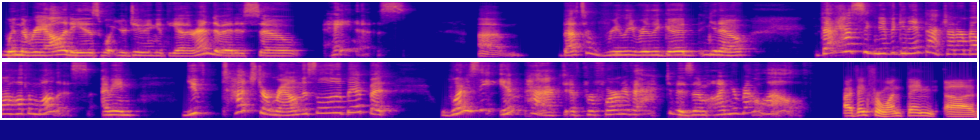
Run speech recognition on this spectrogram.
when the reality is what you're doing at the other end of it is so heinous. Um, that's a really, really good, you know, that has significant impact on our mental health and wellness. I mean, you've touched around this a little bit, but what is the impact of performative activism on your mental health? I think for one thing, uh,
